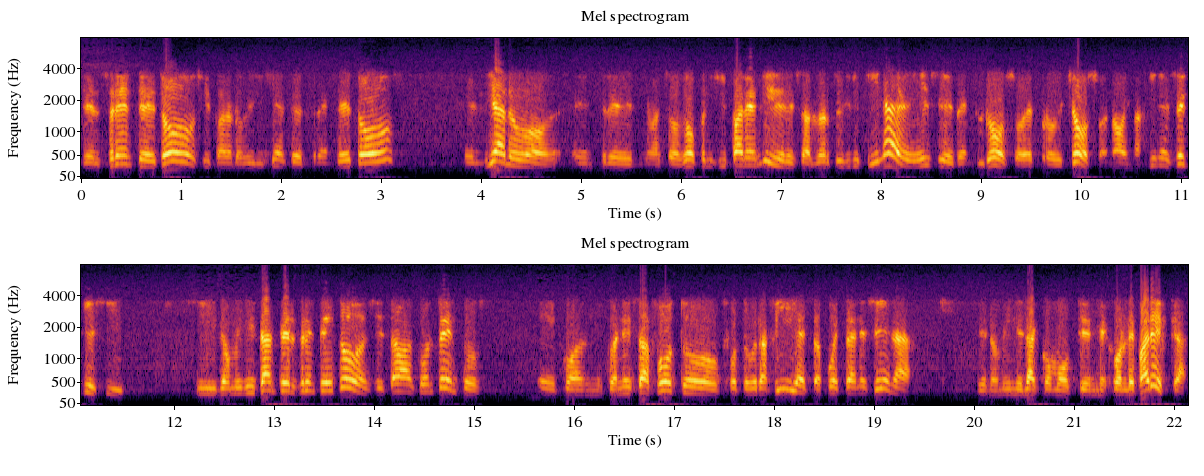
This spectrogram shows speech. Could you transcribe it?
del Frente de Todos y para los dirigentes del Frente de Todos, el diálogo entre nuestros dos principales líderes, Alberto y Cristina, es venturoso, es provechoso, ¿no? Imagínense que si y los militantes del Frente de Todos estaban contentos eh, con, con esa foto, fotografía, esa puesta en escena, denomínela como a usted mejor le parezca,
